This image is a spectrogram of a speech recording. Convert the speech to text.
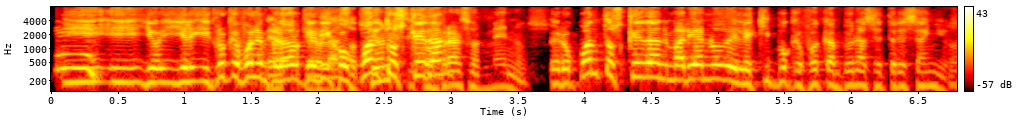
Y, y, y- y- y creo que fue el Pero- emperador que pero dijo, ¿cuántos que quedan? son menos. Pero ¿cuántos quedan, Mariano, del equipo que fue campeón hace tres años?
